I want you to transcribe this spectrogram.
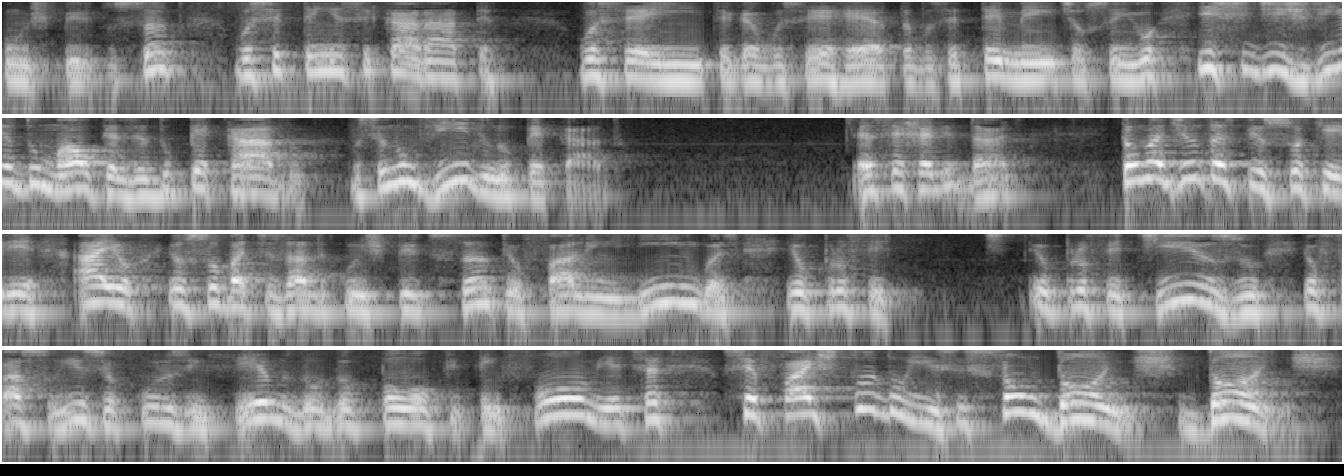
com o Espírito Santo, você tem esse caráter. Você é íntegra, você é reta, você é temente ao Senhor e se desvia do mal, quer dizer, do pecado. Você não vive no pecado. Essa é a realidade. Então não adianta as pessoas querer, ah, eu, eu sou batizado com o Espírito Santo, eu falo em línguas, eu profetizo, eu profetizo, eu faço isso, eu curo os enfermos, dou, dou pão ao que tem fome, etc. Você faz tudo isso, isso são dons, dons.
